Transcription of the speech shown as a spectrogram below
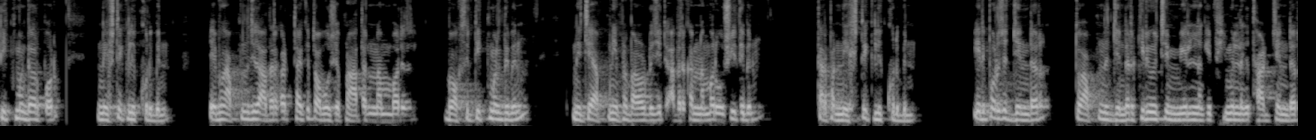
টিক মার্ক দেওয়ার পর নেক্সটে ক্লিক করবেন। এবং আপনার যদি আধার কার্ড থাকে, তো অবশ্যই আপনার আধার নাম্বারের বক্সে টিক মার্ক দেবেন। নিচে আপনি আপনার বারো ডিজিট আধার কার্ড নাম্বার বসিয়ে দেবেন। তারপর নেক্সটে ক্লিক করবেন। এরপর হচ্ছে জেন্ডার তো আপনার জেন্ডার কী রয়েছে মেল নাকি ফিমেল নাকি থার্ড জেন্ডার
